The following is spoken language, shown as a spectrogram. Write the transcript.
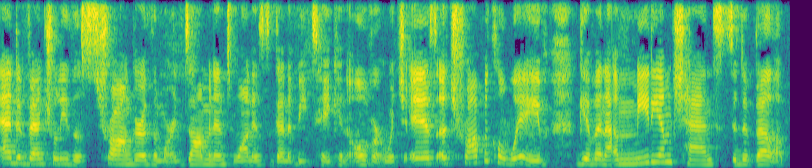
and eventually the stronger, the more dominant one is gonna be taken over, which is a tropical wave given a medium chance to develop.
